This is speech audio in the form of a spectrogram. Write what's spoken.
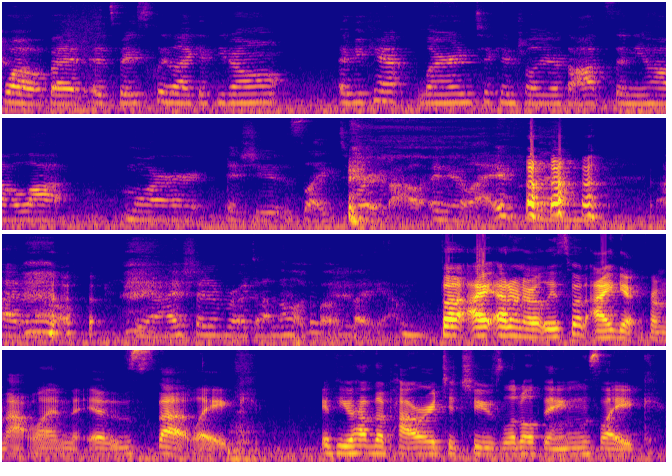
quote, but it's basically like if you don't, if you can't learn to control your thoughts, then you have a lot more issues like to worry about in your life. Than, I don't know. Yeah, I should have wrote down the whole quote, but yeah. But I, I don't know. At least what I get from that one is that like, if you have the power to choose little things like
